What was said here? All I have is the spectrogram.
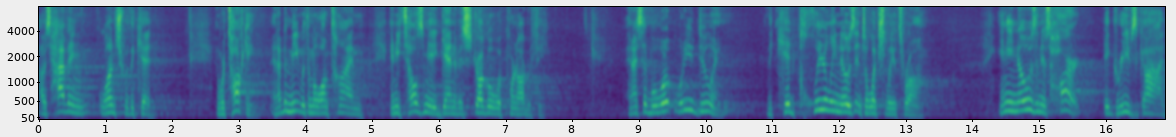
I was having lunch with a kid, and we're talking, and I've been meeting with him a long time, and he tells me again of his struggle with pornography. And I said, Well, what, what are you doing? The kid clearly knows intellectually it's wrong. And he knows in his heart it grieves God,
